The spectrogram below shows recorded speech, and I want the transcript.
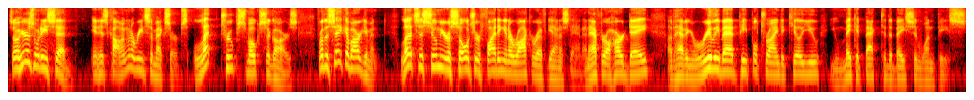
So here's what he said in his column. I'm going to read some excerpts. Let troops smoke cigars. For the sake of argument, let's assume you're a soldier fighting in Iraq or Afghanistan, and after a hard day of having really bad people trying to kill you, you make it back to the base in one piece.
